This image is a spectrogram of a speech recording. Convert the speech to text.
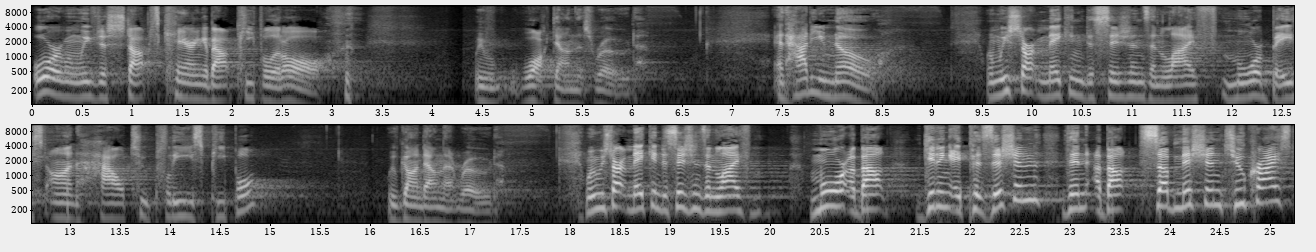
Or when we've just stopped caring about people at all, we've walked down this road. And how do you know? When we start making decisions in life more based on how to please people, we've gone down that road. When we start making decisions in life more about getting a position than about submission to Christ,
